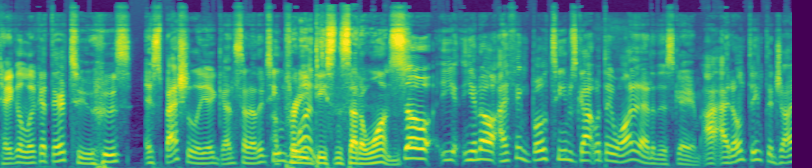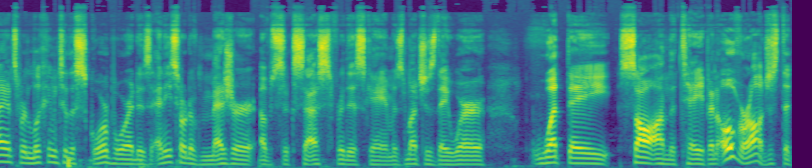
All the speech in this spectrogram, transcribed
take a look at their twos, especially against another team's a pretty ones. decent set of ones. So you, you know, I think both teams got what they wanted out of this game. I, I don't think the Giants were looking to the scoreboard as any sort of measure of success for this game as much as they were what they saw on the tape and overall just the,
